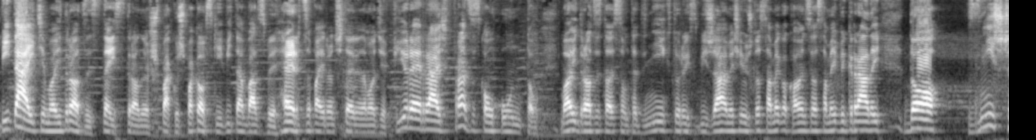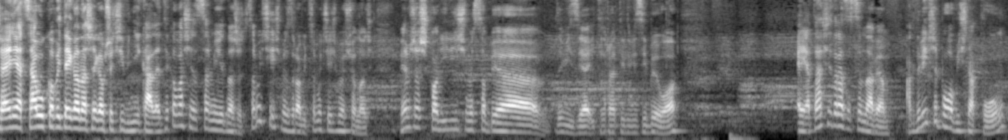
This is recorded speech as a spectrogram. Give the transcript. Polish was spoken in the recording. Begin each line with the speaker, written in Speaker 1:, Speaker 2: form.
Speaker 1: Witajcie moi drodzy, z tej strony Szpaku Szpakowski, witam was w Hearts of Iron 4 na modzie Führerreich z francuską huntą. Moi drodzy, to są te dni, których zbliżamy się już do samego końca, do samej wygranej, do zniszczenia całkowitego naszego przeciwnika, ale tylko właśnie czasami jedna rzecz, co my chcieliśmy zrobić, co my chcieliśmy osiągnąć. Wiem, że szkoliliśmy sobie dywizję i to trochę tych dywizji było. Ej, ja teraz się teraz zastanawiam, a gdyby ich się połowić na pół,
